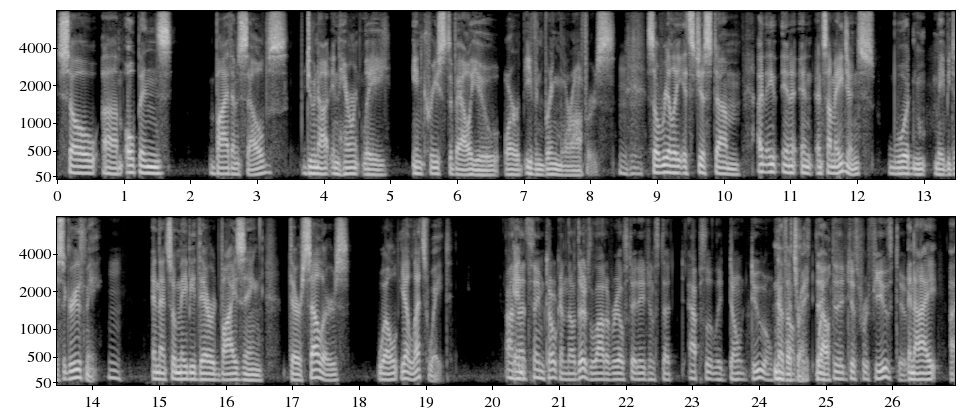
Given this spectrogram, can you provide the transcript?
so um, opens by themselves do not inherently increase the value or even bring more offers. Mhm. So really, it's just um, I think, and, and, and some agents would m- maybe disagree with me, Hmm. and then so maybe they're advising their sellers, well, yeah, let's wait. On And- that same token, though, there's a lot of real estate agents that absolutely don't do open No, that's houses. right. They, Well- they just refuse to. And I, uh,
